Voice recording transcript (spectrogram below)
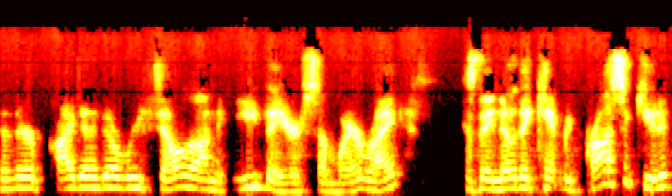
they're probably going to go resell it on eBay or somewhere, right? Because they know they can't be prosecuted.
